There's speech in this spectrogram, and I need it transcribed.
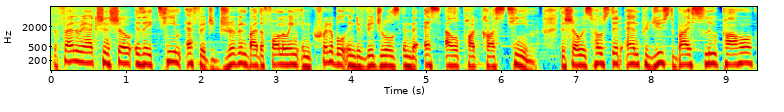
The Fan Reaction Show is a team effort driven by the following incredible individuals in the SL podcast team. The show is hosted and produced by Slu Paho.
